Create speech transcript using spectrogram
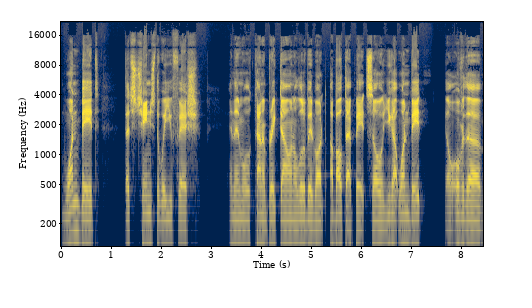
one bait that's changed the way you fish and then we'll kind of break down a little bit about about that bait. So you got one bait you know, over the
